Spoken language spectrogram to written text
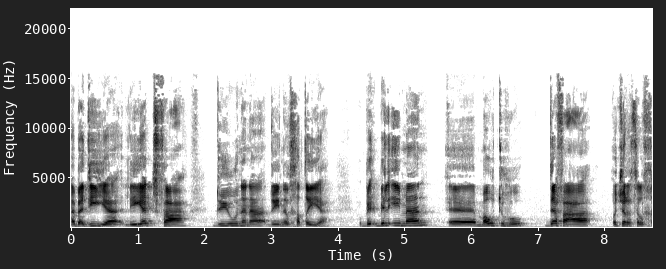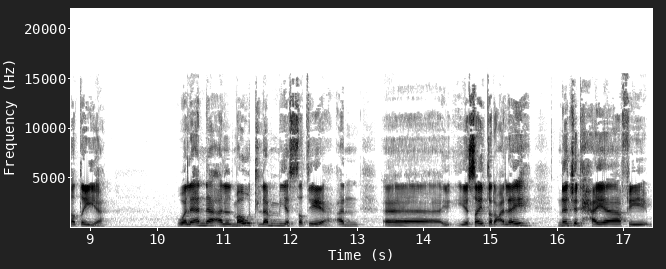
أبدية ليدفع ديوننا دين الخطية. بالإيمان آه، موته دفع أجرة الخطية. ولأن الموت لم يستطيع أن آه، يسيطر عليه نجد حياة في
